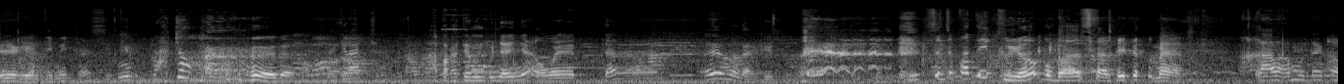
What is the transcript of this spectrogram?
Iya kan? Intimidasi. raja raja apakah dia mempunyainya wedan eh emang kayak gitu. Secepat itu ya pembahasan itu. nah lawakmu teko.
